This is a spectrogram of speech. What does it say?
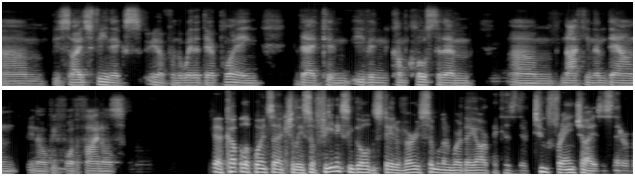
um, besides Phoenix, you know, from the way that they're playing, that can even come close to them um, knocking them down, you know, before the finals. Yeah, a couple of points actually. So Phoenix and Golden State are very similar in where they are because they're two franchises that are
